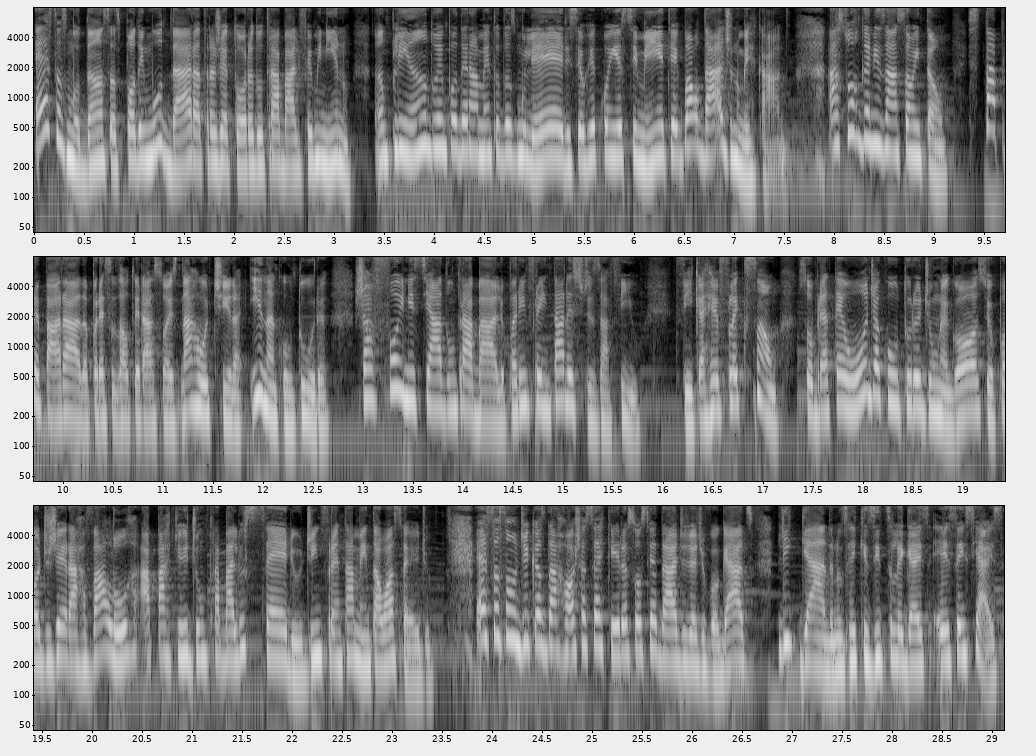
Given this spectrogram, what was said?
Essas mudanças podem mudar a trajetória do trabalho feminino, ampliando o empoderamento das mulheres, seu reconhecimento e a igualdade no mercado. A sua organização, então, está preparada para essas alterações na rotina e na cultura? Já foi iniciado um trabalho para enfrentar esse desafio? Fica a reflexão sobre até onde a cultura de um negócio pode gerar valor a partir de um trabalho sério de enfrentamento ao assédio. Essas são dicas da Rocha Cerqueira Sociedade de Advogados, ligada nos requisitos legais essenciais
